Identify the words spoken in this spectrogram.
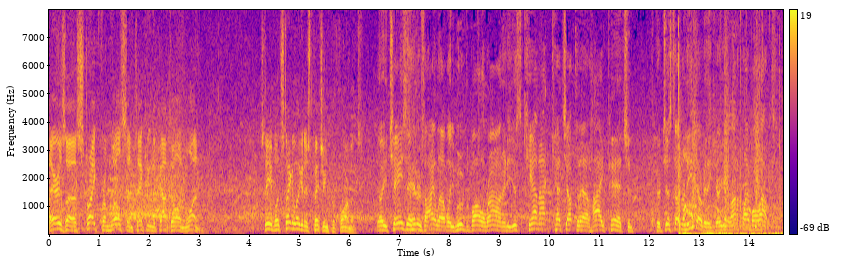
There's a strike from Wilson taking the count to 0-1. Steve, let's take a look at his pitching performance. You know, you change the hitter's eye level, you move the ball around, and he just cannot catch up to that high pitch. And they're just underneath everything. Here. You get a lot of fly ball outs.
